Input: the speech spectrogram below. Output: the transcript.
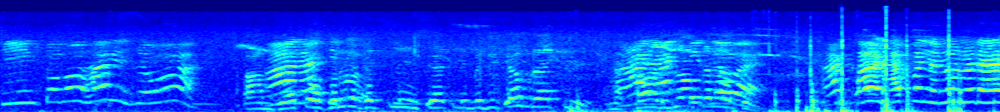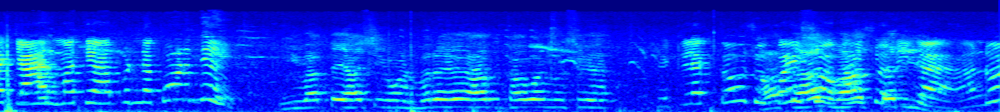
સિંગ તો બહુ હારી હો. આમ જો તો ખરો કેટલી છે એટલી બધી કેમ રાખી? ખડ જો પેલા આ ખડ આપણને ન નડે, આ ચારમાંથી આપણને કોણ દે? ઈ વાતે હાસી વણ ભરે હારું થવાનું છે. એટલે જ કહું છું, પૈસો પૈસો દીધા. હાંડો?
